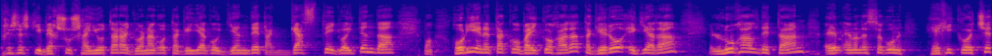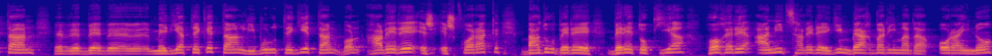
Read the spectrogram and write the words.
preseski bersu saiotara joanago eta gehiago jende eta gazte joaiten da, bon, horienetako baiko da, eta gero egia da, lujaldetan, eman dezagun, herriko etxetan, mediateketan, liburutegietan, bon, harere es, eskuarak badu bere, bere tokia, hor ere anitz harere egin behar barimada oraino,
